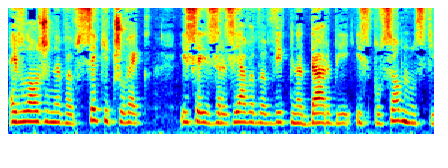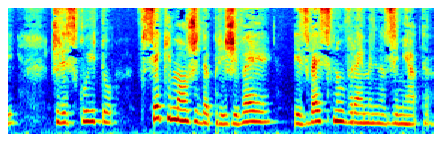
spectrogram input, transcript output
е вложена във всеки човек и се изразява във вид на дарби и способности, чрез които всеки може да преживее известно време на земята.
